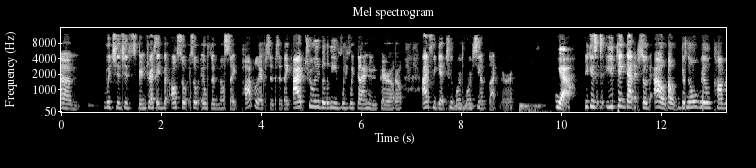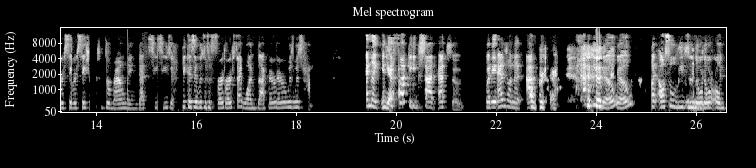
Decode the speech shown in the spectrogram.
Um, which is just interesting, but also so it was the most like popular episode. So, like I truly believe with with Daniel Pero, I if we get two more more seasons of Black Mirror yeah. Because you take that episode out, out there's no real conversation surrounding that season because it was the first first time one Black Mirror was was happy. and like it's Yeah. a fucking sad episode, but it ends on an Oh, for sure. happy note, but also leaves the door, door open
